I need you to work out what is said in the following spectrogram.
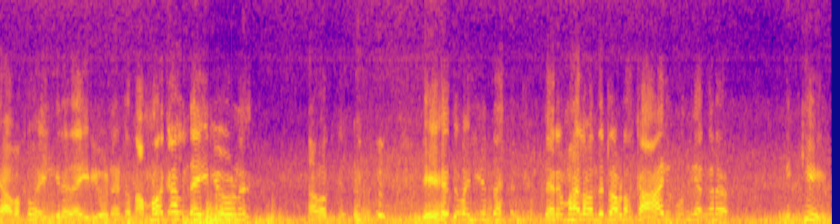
എന്തായാലും അവക്ക് ഭയങ്കര ധൈര്യമാണ് കേട്ടോ. നമ്മളെക്കാളും ധൈര്യമാണ് അവക്ക്. ഏത് വലിയ തിരമാല വന്നിട്ട് അവിടെ കാൽ കുഞ്ഞി അങ്ങനെ നിൽക്കുകയും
